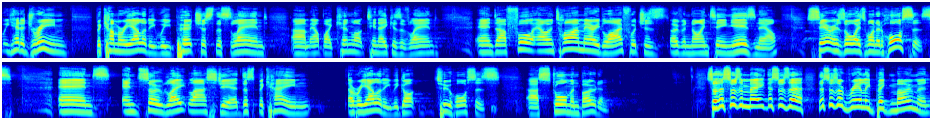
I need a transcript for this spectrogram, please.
we had a dream become a reality. We purchased this land um, out by Kinloch, 10 acres of land. And uh, for our entire married life, which is over 19 years now, Sarah has always wanted horses. And, and so late last year, this became a reality. We got two horses, uh, Storm and Bowden. So this was a this was a this was a really big moment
